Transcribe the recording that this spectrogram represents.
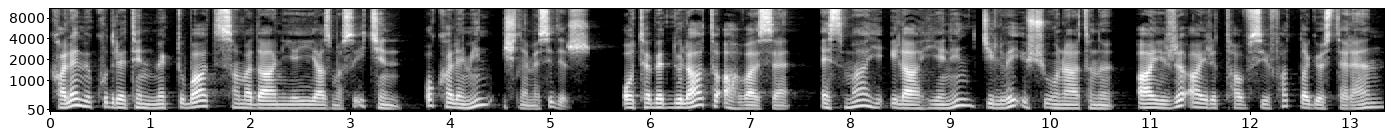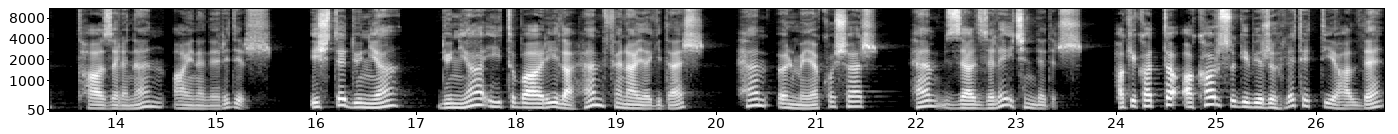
kalemi kudretin mektubat samedaniyeyi yazması için o kalemin işlemesidir. O tebeddülat-ı ahvalse, esma-i ilahiyenin cilve-i şuunatını ayrı ayrı tavsifatla gösteren, tazelenen ayneleridir. İşte dünya, dünya itibarıyla hem fenaya gider, hem ölmeye koşar, hem zelzele içindedir. Hakikatte akarsu gibi rıhlet ettiği halde,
